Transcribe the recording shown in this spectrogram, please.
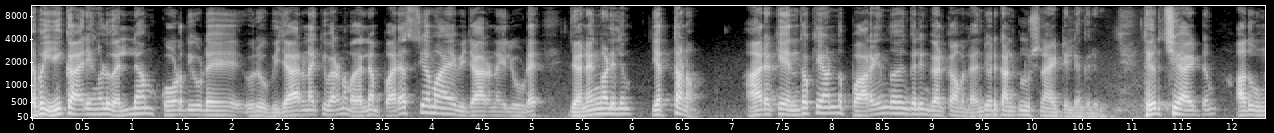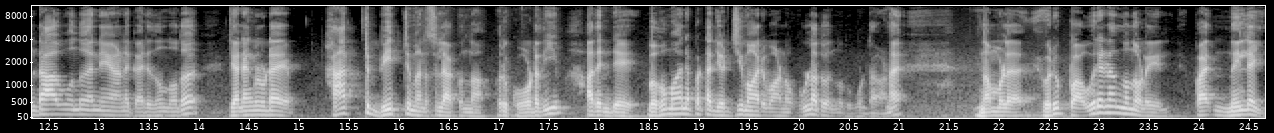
അപ്പോൾ ഈ കാര്യങ്ങളും എല്ലാം കോടതിയുടെ ഒരു വിചാരണയ്ക്ക് വരണം. അതെല്ലാം പരസ്യമായ വിചാരണയിലൂടെ ജനങ്ങളിലും എത്തണം. ആരൊക്കെ എന്തൊക്കെയാണെന്ന് പറയുന്നതെങ്കിലും കേൾക്കാമല്ല. അതിന്റെ ഒരു കൺക്ലൂഷൻ ആയിട്ടില്ലെങ്കിലും. തീർച്ചയായിട്ടും അത് ഉണ്ടാകുമെന്ന് തന്നെയാണ് കരുതുന്നത്. ജനങ്ങളുടെ ഹാർട്ട് ബീറ്റ് മനസ്സിലാക്കുന്ന ഒരു കോടതിയും അതിന്റെ ബഹുമാനപ്പെട്ട ജഡ്ജിമാരുമാണ് ഉള്ളതെന്നതുകൊണ്ടാണ് നമ്മൾ ഒരു പൗരനെന്ന നിലയിൽ നിലയിൽ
